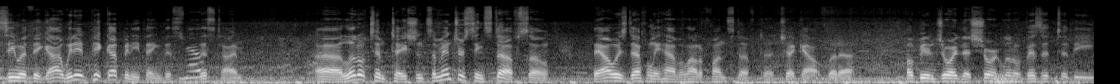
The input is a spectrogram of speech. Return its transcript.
see what they got. We didn't pick up anything this Nope. this time. A little temptation, some interesting stuff. So they always definitely have a lot of fun stuff to check out. But uh, hope you enjoyed this short little visit to the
